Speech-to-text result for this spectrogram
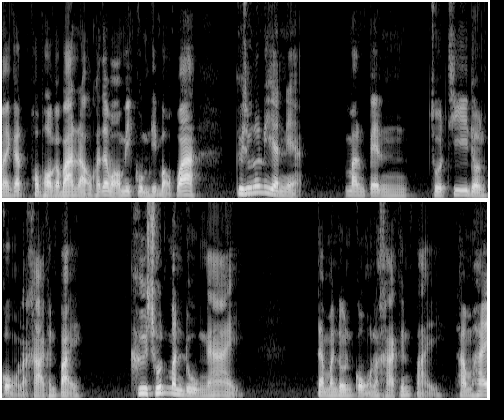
มันก็พอๆกับบ้านเราเขาจะบอกว่ามีกลุ่มที่บอกว่า คือชุดนักเรียนเนี่ยมันเป็นชุดที่โดนโกงราคาขึ้นไป คือชุดมันดูง่าย แต่มันโดนโกงราคาขึ้นไปทำให้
